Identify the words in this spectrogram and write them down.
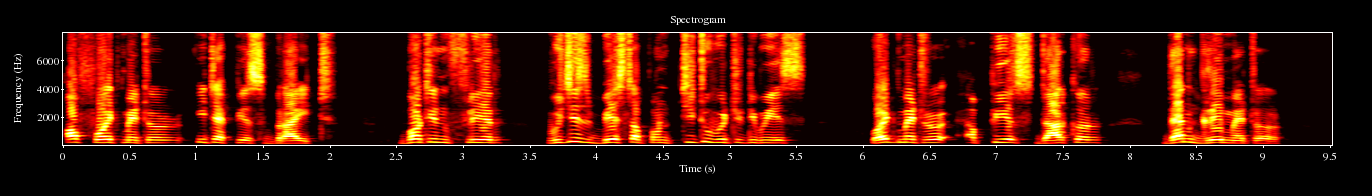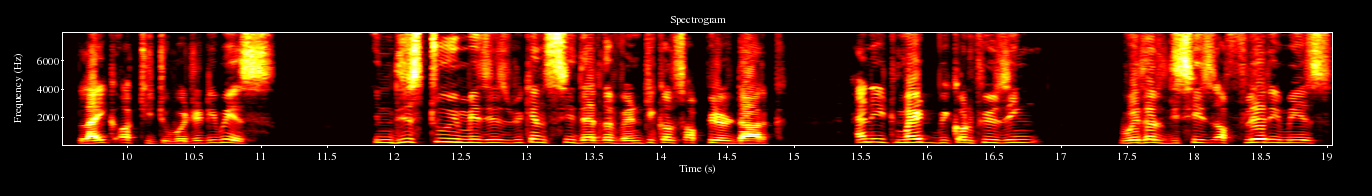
of white matter, it appears bright. But in FLAIR, which is based upon T2 weighted image, white matter appears darker than gray matter like a T2 weighted image. In these two images, we can see that the ventricles appear dark and it might be confusing whether this is a FLAIR image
